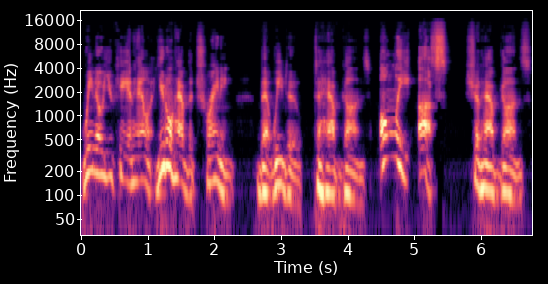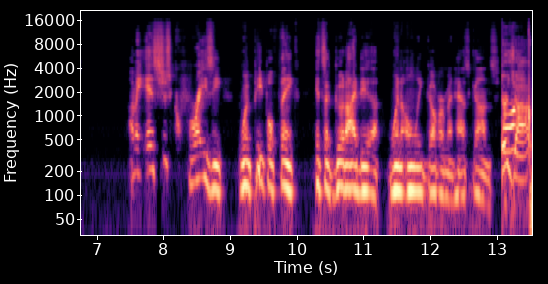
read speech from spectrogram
we know you can't handle it. You don't have the training that we do to have guns. Only us should have guns. I mean, it's just crazy when people think it's a good idea when only government has guns. Your job.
